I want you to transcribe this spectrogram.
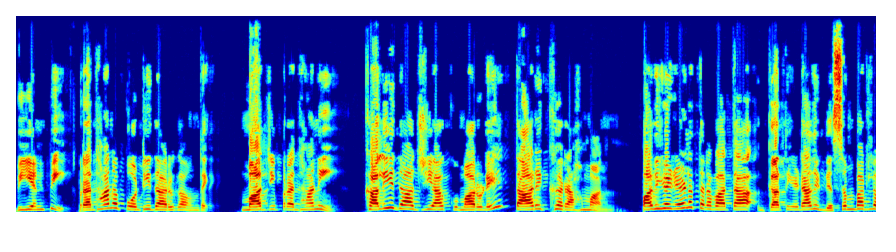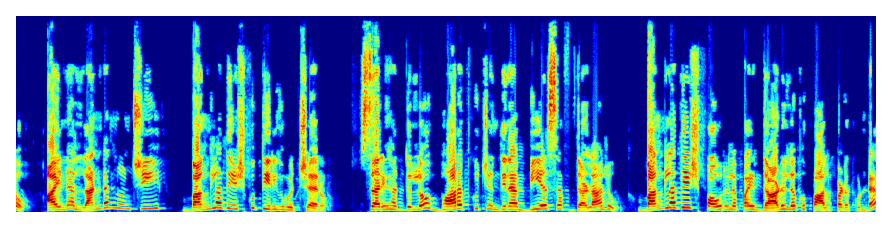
బీఎన్పీ ప్రధాన పోటీదారుగా ఉంది. మాజీ ప్రధాని ఖలీదాజియా కుమారుడే తారిక్ రహమాన్. పదిహేడేళ్ళ తర్వాత గతేడాది డిసెంబర్లో ఆయన లండన్ నుంచి బంగ్లాదేశ్కు తిరిగి వచ్చారు. సరిహద్దుల్లో భారత్కు చెందిన బీఎస్ఎఫ్ దళాలు బంగ్లాదేశ్ పౌరులపై దాడులకు పాల్పడకుండా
